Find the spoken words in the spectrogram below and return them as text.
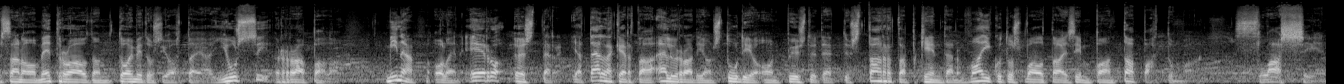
sanoo Metroauton toimitusjohtaja Jussi Rapala. Minä olen Eero Öster ja tällä kertaa Älyradion studio on pystytetty startup-kentän vaikutusvaltaisimpaan tapahtumaan, Slashiin.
